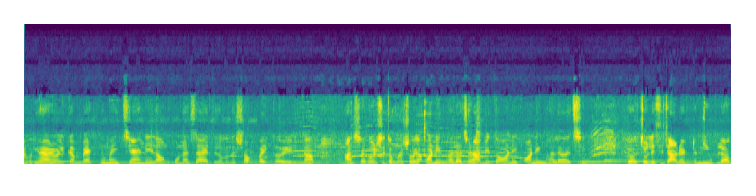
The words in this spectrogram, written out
everyone welcome back to my channel Ankana চায়তে তোমাদের সবাইকে ওয়েলকাম আশা করছি তোমরা সবাই অনেক ভালো আছো আমি তো অনেক অনেক ভালো আছি। তো চলে এসেছি আরও একটা নিউ ব্লগ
